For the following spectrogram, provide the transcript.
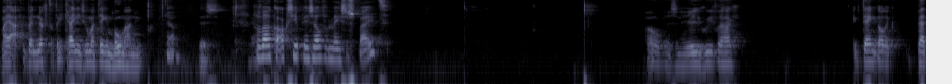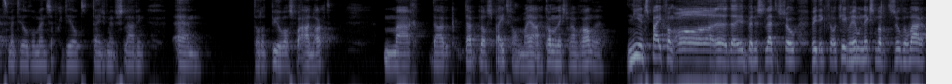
Maar ja, ik ben nuchter. Ik rijd niet zomaar tegen een boom aan nu. ja. Dus Van welke actie heb je zelf het meeste spijt? Oh, dat is een hele goede vraag. Ik denk dat ik bed met heel veel mensen heb gedeeld tijdens mijn verslaving. En dat het puur was voor aandacht. Maar daar heb, ik, daar heb ik wel spijt van. Maar ja, ik kan er niks meer aan veranderen. Niet in spijt van, oh, eh, ik ben een slet of zo. Weet ik veel. Ik geef er helemaal niks omdat het er zoveel waren.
